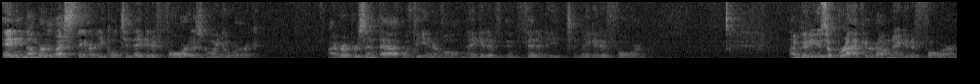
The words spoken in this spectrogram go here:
Any number less than or equal to negative 4 is going to work. I represent that with the interval negative infinity to negative 4. I'm going to use a bracket around negative 4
